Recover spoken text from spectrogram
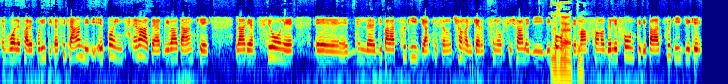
se vuole fare politica si candidi e poi in serata è arrivata anche la reazione eh, del, di Palazzo Chigi, anche se non c'è una dichiarazione ufficiale di, di Conte, esatto. ma sono delle fonti di Palazzo Chigi che,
